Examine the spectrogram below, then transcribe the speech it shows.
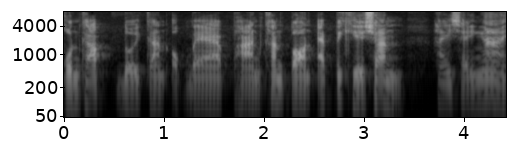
คนครับ โดยการออกแบบผ่านขั้นตอนแอปพลิเคชัน ให้ใช้ง่าย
